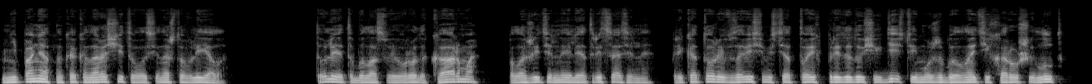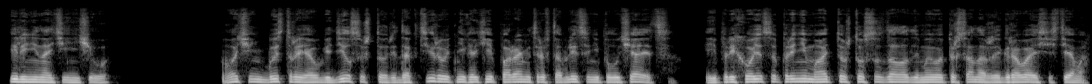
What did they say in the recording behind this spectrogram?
Непонятно, как она рассчитывалась и на что влияла. То ли это была своего рода карма, положительная или отрицательная, при которой в зависимости от твоих предыдущих действий можно было найти хороший лут или не найти ничего. Очень быстро я убедился, что редактировать никакие параметры в таблице не получается, и приходится принимать то, что создала для моего персонажа игровая система.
